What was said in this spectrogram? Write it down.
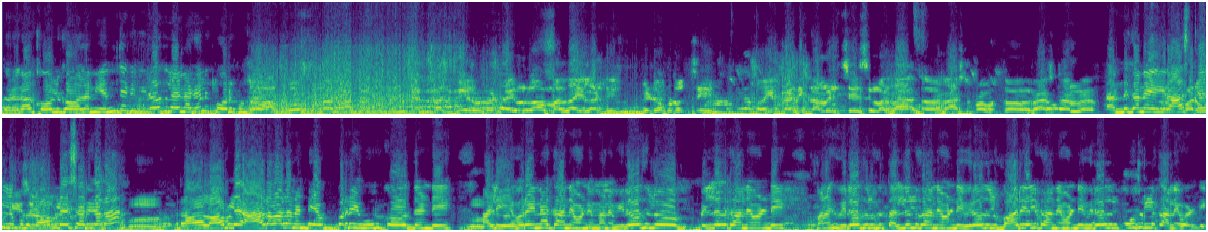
త్వరగా కోలుకోవాలని ఎంతటి విరోధులైనా కానీ కోరుకుంటారు. ఒకటి వచ్చి ఇట్లాంటి చేసి మళ్ళా రాష్ట్ర ప్రభుత్వం రాష్ట్రాన్ని అందుకనే ఈ రాష్ట్రాలను ఇప్పుడు. లోపలేశారు కదా? లోపలే ఆడవాళ్ళనంటే ఎవరిని ఊరుకోవద్దండి. వాళ్ళు ఎవరైనా కానివ్వండి మన విరోధులు పిల్లలు కానివ్వండి మనకు విరోధులకు తల్లులు కానివ్వండి విరోధులు భార్యలు కానివ్వండి విరోధులు కూతుర్లు కానివ్వండి.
